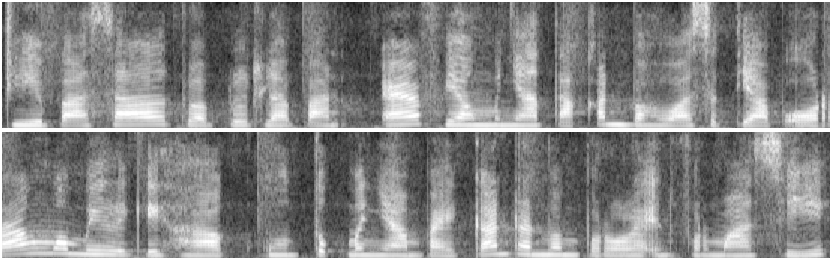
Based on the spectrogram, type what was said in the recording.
di pasal 28F yang menyatakan bahwa setiap orang memiliki hak untuk menyampaikan dan memperoleh informasi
